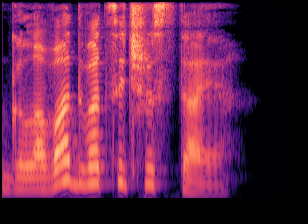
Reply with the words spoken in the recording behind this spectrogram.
Глава 26.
